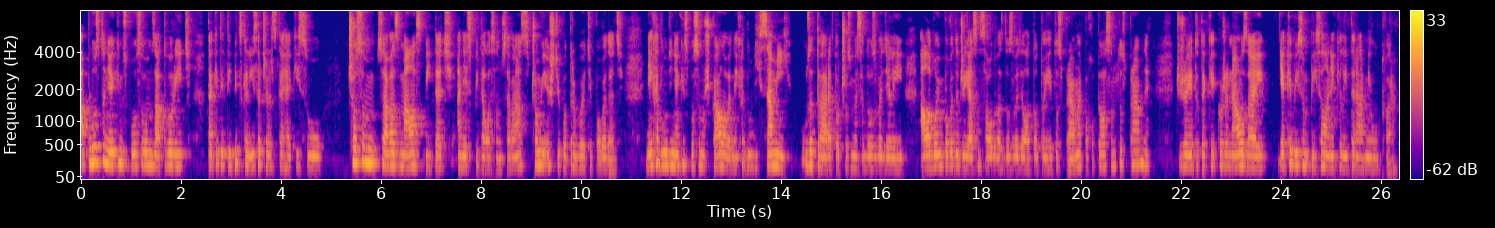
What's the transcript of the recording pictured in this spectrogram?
a plus to nejakým spôsobom zatvoriť, také tie typické researcherské hacky sú, čo som sa vás mala spýtať a nespýtala som sa vás, čo mi ešte potrebujete povedať. Nechať ľudí nejakým spôsobom škálovať, nechať ľudí samých uzatvárať to, čo sme sa dozvedeli, alebo im povedať, že ja som sa od vás dozvedela toto, je to správne, pochopila som to správne. Čiže je to také, akože naozaj, ja keby som písala nejaký literárny útvar.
